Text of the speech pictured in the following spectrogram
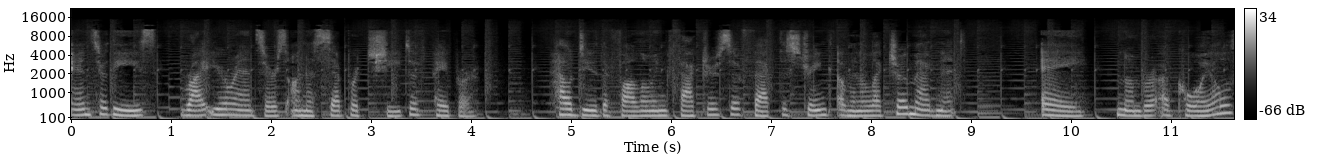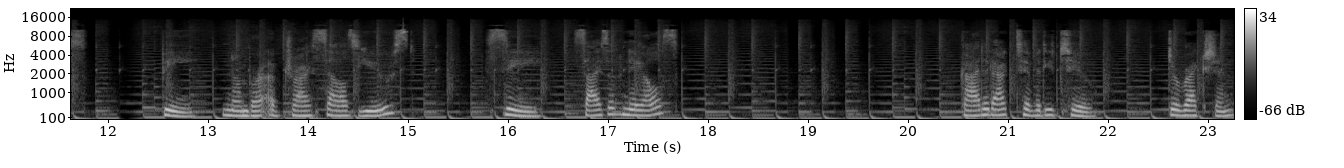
Answer these, write your answers on a separate sheet of paper. How do the following factors affect the strength of an electromagnet? A. Number of coils. B. Number of dry cells used. C. Size of nails. Guided Activity 2. Direction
